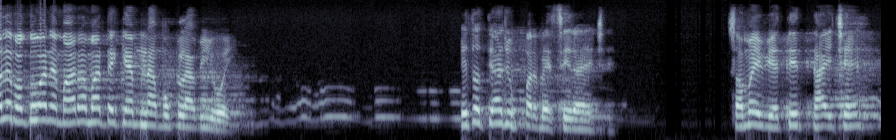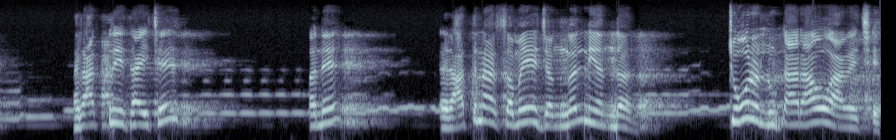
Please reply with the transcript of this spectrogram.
ભલે ભગવાને મારા માટે કેમ ના મોકલાવી હોય. એ તો ત્યાં જ ઉપર બેસી રહે છે. સમય વ્યતીત થાય છે. રાત્રિ થાય છે. અને રાતના સમયે જંગલની અંદર ચોર લૂંટારાઓ આવે છે.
